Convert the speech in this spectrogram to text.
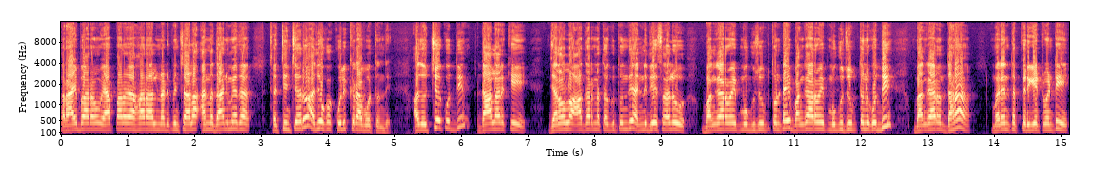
రాయబారం వ్యాపార వ్యవహారాలు నడిపించాలా అన్న దాని మీద చర్చించారు. అది ఒక కొలిక్కి రాబోతుంది. అది వచ్చే కొద్దీ డాలర్కి జనంలో ఆదరణ తగ్గుతుంది. అన్ని దేశాలు బంగారం వైపు మొగ్గు చూపుతుంటాయి. బంగారం వైపు మొగ్గు చూపుతున్న కొద్దీ బంగారం ధర మరింత పెరిగేటువంటి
